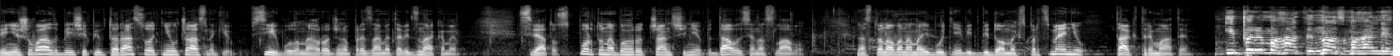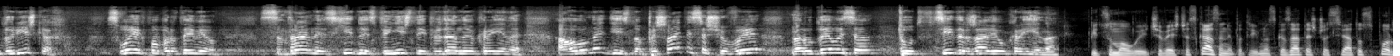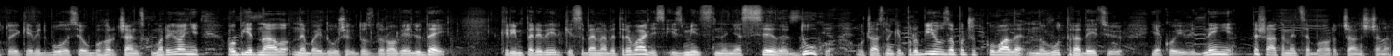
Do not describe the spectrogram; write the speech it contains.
Фінішували більше півтора сотні учасників. Всіх було нагороджено призами та відзнаками. Свято спорту на Богородчанщині вдалося на славу. Настанова на майбутнє від відомих спортсменів так тримати. і перемагати на змагальних доріжках своїх побратимів з центральної, східної, з північної і південної України. А головне дійсно пишайтеся, що ви народилися тут, в цій державі Україна. Підсумовуючи вище сказане, потрібно сказати, що свято спорту, яке відбулося у Богорчанському районі, об'єднало небайдужих до здоров'я людей. Крім перевірки себе на витривалість і зміцнення сили духу, учасники пробігу започаткували нову традицію, якою віднині пишатиметься Богородчанщина.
